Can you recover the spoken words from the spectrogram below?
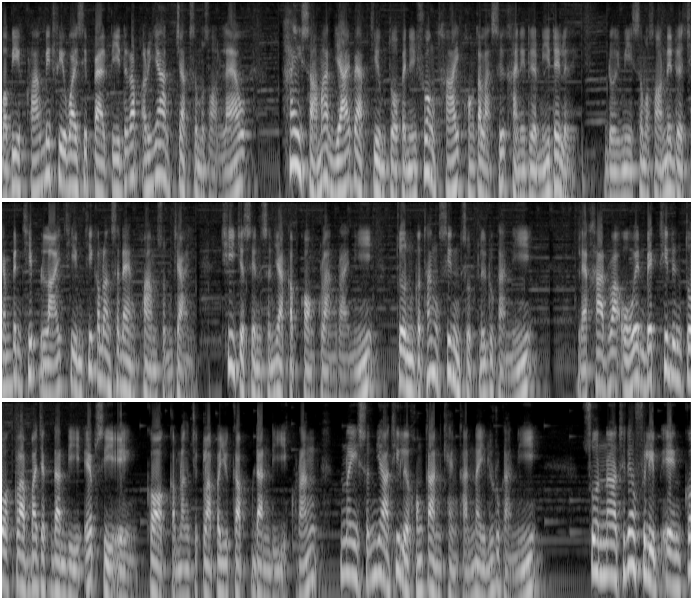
บอบบี้คลาร์กมิดฟิลด์วัย 18 ปีได้รับอนุญาตจากสโมสรแล้ว ให้สามารถย้ายแบบยืมตัวไปในช่วงท้ายของตลาดซื้อขายในเดือนนี้ได้เลย โดยมีสโมสรในเดอะแชมเปี้ยนชิพหลายทีมที่กำลังแสดงความสนใจ ที่จะเซ็นสัญญากับกองกลางรายนี้ จนกระทั่งสิ้นสุดฤดูกาลนี้ และคาดว่าโอเวนเบกที่ดึงตัวกลับมาจากดันดี FC เอง ก็กำลังจะกลับไปอยู่กับดันดีอีกครั้ง ในสัญญาที่เหลือของการแข่งขันในฤดูกาลนี้ ส่วนนาธเนลฟิลิปเองก็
